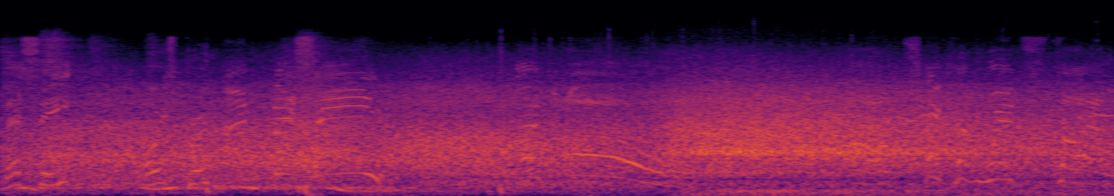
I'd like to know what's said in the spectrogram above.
Messi. Oh, he's through. And Messi! And oh! Oh, taken with style.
